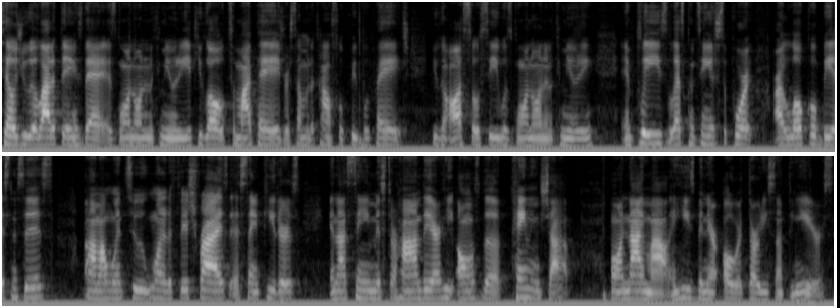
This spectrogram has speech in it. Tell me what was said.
tells you a lot of things that is going on in the community. If you go to my page or some of the council people page, you can also see what's going on in the community. And please, let's continue to support our local businesses. Um, I went to one of the fish fries at St. Peter's, and I seen Mr. Hahn there. He owns the painting shop on Nine Mile, and he's been there over 30-something years.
